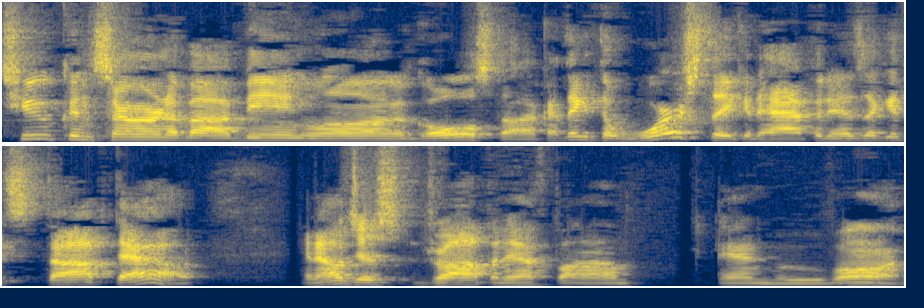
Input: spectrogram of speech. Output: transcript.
too concerned about being long a gold stock. I think the worst thing could happen is I get stopped out and I'll just drop an F bomb and move on.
